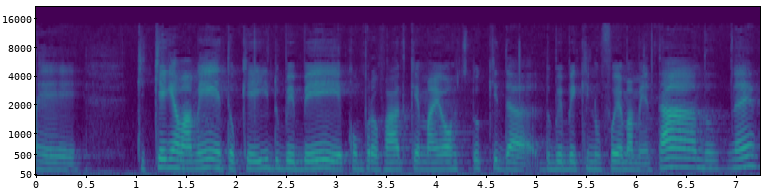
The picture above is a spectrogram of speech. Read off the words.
É, que quem amamenta, o QI do bebê é comprovado que é maior do que da, do bebê que não foi amamentado, né?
